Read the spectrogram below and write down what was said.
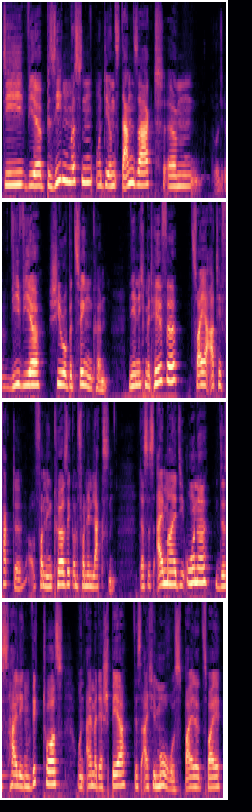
die wir besiegen müssen und die uns dann sagt, ähm, wie wir Shiro bezwingen können. Nämlich mit Hilfe zweier Artefakte von den Cursig und von den Lachsen. Das ist einmal die Urne des heiligen Viktors und einmal der Speer des Archimorus. Beide zwei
